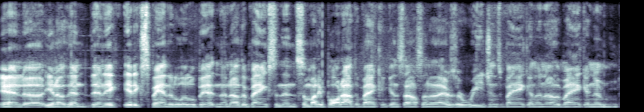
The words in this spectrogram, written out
And uh, you know, then then it, it expanded a little bit, and then other banks, and then somebody bought out the Bank of Gonzales, and then there's a Regions Bank and another bank, and then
